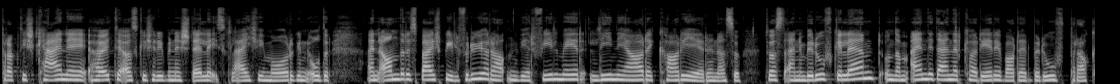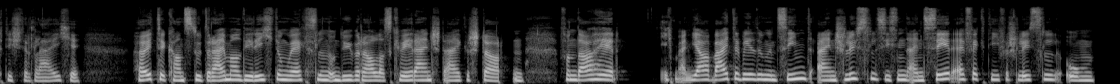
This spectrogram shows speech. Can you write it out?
praktisch keine heute ausgeschriebene Stelle ist gleich wie morgen. Oder ein anderes Beispiel, früher hatten wir viel mehr lineare Karrieren. Also du hast einen Beruf gelernt und am Ende deiner Karriere war der Beruf praktisch der gleiche. Heute kannst du dreimal die Richtung wechseln und überall als Quereinsteiger starten. Von daher, ich meine, ja, Weiterbildungen sind ein Schlüssel, sie sind ein sehr effektiver Schlüssel, um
